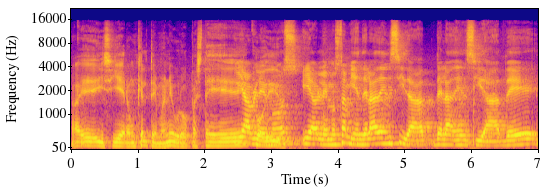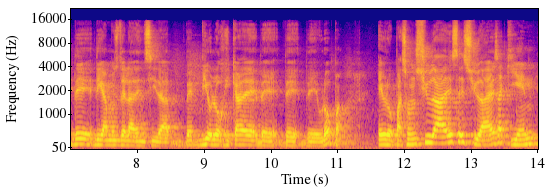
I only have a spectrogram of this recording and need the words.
eh, hicieron que el tema en Europa esté Y jodido. hablemos, y hablemos también de la densidad, de la densidad de, de, digamos, de la densidad de- biológica de, de- de- de Europa. Europa son ciudades de ciudades aquí en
